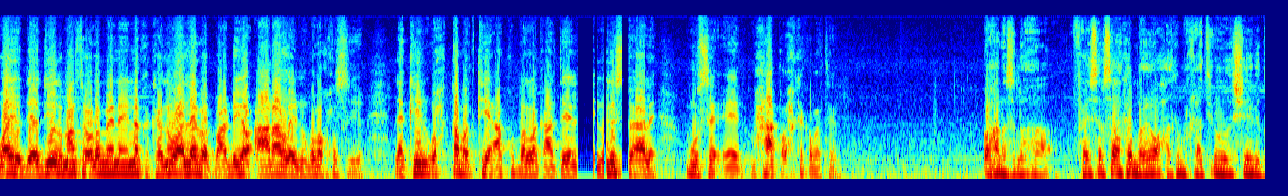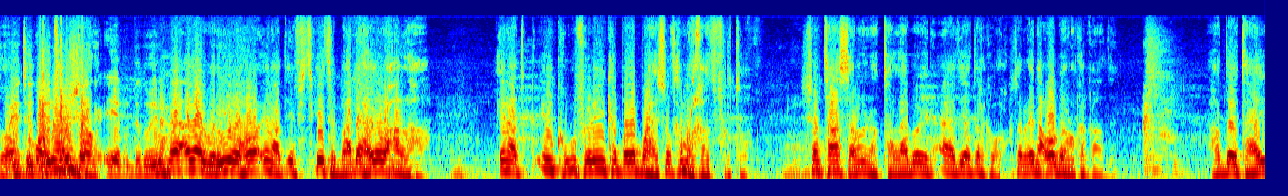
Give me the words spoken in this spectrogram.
waayo dee adduunyada maanta ola meynaya inaka kana waa lebar baadhiyo caaraan laynuguma xusiyo. Laakiin waxqabadkii aa ku ballan qaadeen naga su'aale muuse maxaa wax ka qabateen. Waxaan is lahaa faysal saa ka marga waxaad ka markhaatinooda sheegi doonta oo dadweynaha tirin sheeg- doona een dadweynaha. Ma adaa wariyo aho inaad investigator baadhaheedo waxaan lahaa. Inaad in kugu filan in ka badan ba haysood ka markhaati furto. Shantaas sano inuu tallaabooyin aad iyo aad dalka wax ku tara dhinac walba inuu ka qaadin hadday tahay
